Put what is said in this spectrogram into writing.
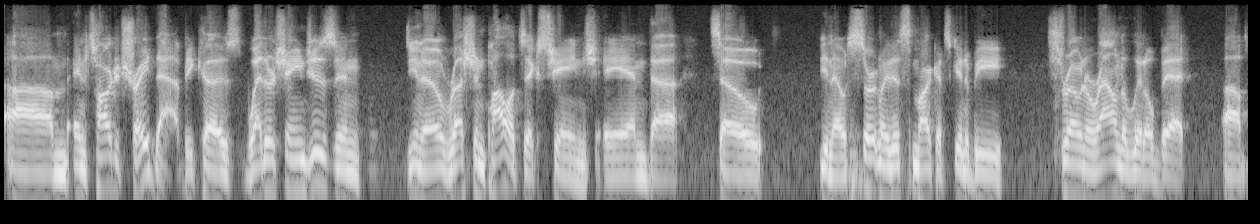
Um, and it's hard to trade that because weather changes and, you know, Russian politics change. And uh, so, you know, certainly this market's going to be thrown around a little bit. Uh,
